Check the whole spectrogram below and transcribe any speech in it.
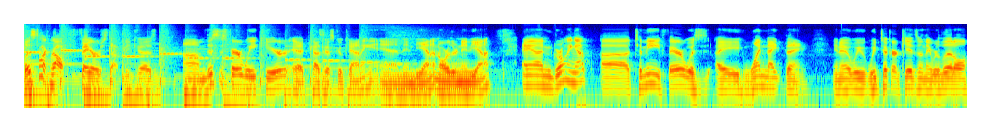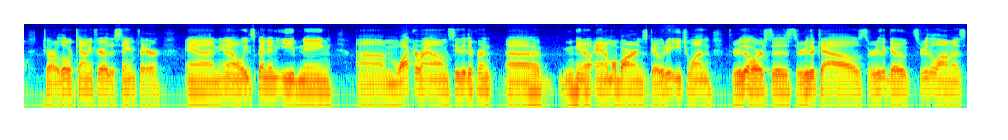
Let's talk about fair stuff because um, this is Fair Week here at Kosciusko County in Indiana, northern Indiana. And growing up, uh, to me, fair was a one night thing. You know, we, we took our kids when they were little to our little county fair, the same fair, and you know we'd spend an evening, um, walk around, see the different uh, you know animal barns, go to each one through the horses, through the cows, through the goats, through the llamas,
